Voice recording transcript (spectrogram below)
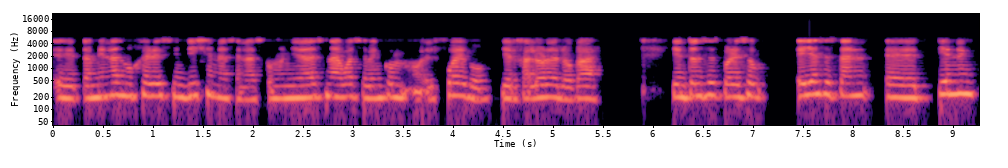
eh, también las mujeres indígenas en las comunidades nahuas se ven como el fuego y el calor del hogar. Y entonces, por eso, ellas están, eh, tienen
